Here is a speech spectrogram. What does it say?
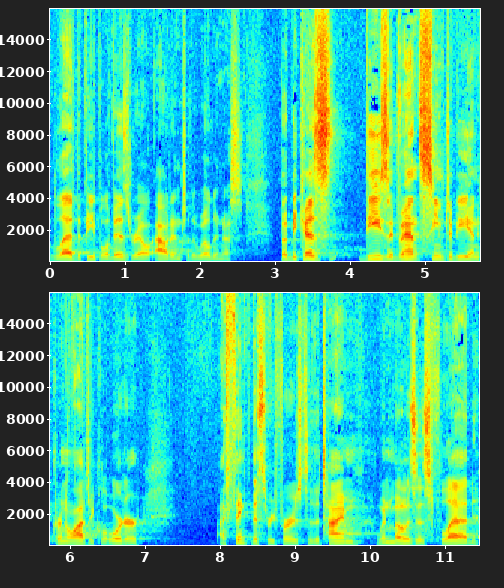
led the people of Israel out into the wilderness. But because these events seem to be in chronological order, I think this refers to the time when Moses fled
